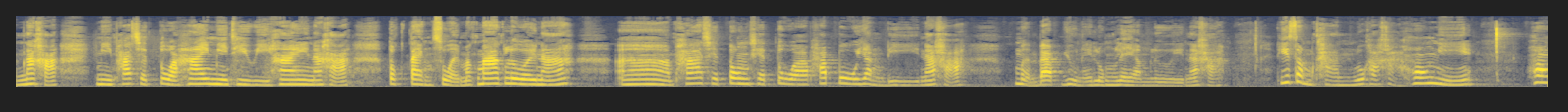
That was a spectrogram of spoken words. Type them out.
ำนะคะ มีผ้าเช็ดตัวให้ มีทีวีให้นะคะ ตกแต่งสวยมากๆเลยนะ อ่า ผ้าเช็ดตรงเช็ดตัว ผ้าปูอย่างดีนะคะ เหมือนแบบอยู่ในโรงแรมเลยนะคะ ที่สำคัญลูกค้าค่ะห้องนี้ ห้อง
